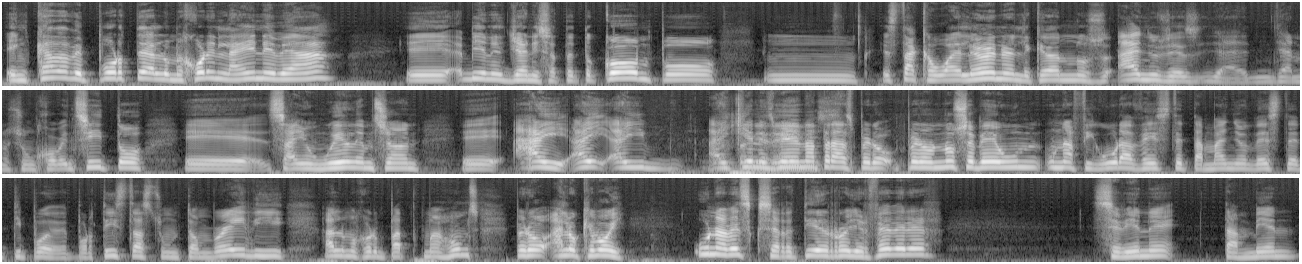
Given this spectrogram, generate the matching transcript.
en cada deporte, a lo mejor en la NBA, eh, viene Giannis Antetokounmpo, mm, está Kawhi Leonard, le quedan unos años, ya, es- ya- ya no es un jovencito, eh, Zion Williamson, eh, hay, hay, hay, hay quienes vienen Davis. atrás, pero, pero no se ve un- una figura de este tamaño, de este tipo de deportistas, un Tom Brady, a lo mejor un Patrick Mahomes, pero a lo que voy, una vez que se retire Roger Federer, se viene también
